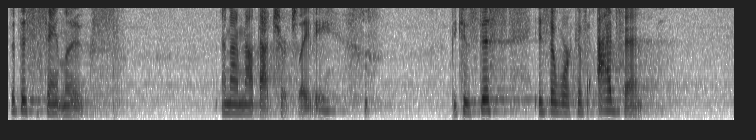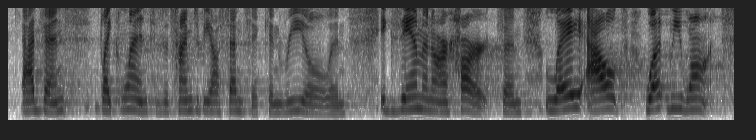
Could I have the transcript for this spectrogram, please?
But this is St. Luke's, and I'm not that church lady. because this is the work of Advent. Advent, like Lent, is a time to be authentic and real and examine our hearts and lay out what we want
